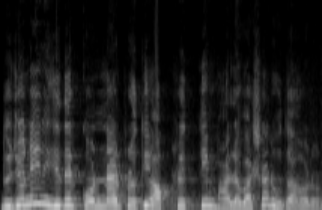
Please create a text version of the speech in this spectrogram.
দুজনেই নিজেদের কন্যার প্রতি অকৃত্রিম ভালোবাসার উদাহরণ।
